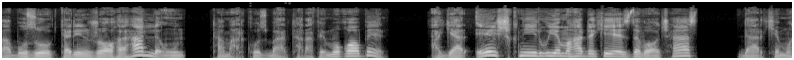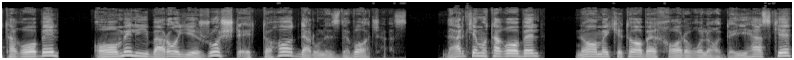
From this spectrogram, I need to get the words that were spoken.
و بزرگترین راه حل اون تمرکز بر طرف مقابل. اگر عشق نیروی محرکه ازدواج هست درک متقابل عاملی برای رشد اتحاد در اون ازدواج هست. درک متقابل نام کتاب خارق ای هست که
